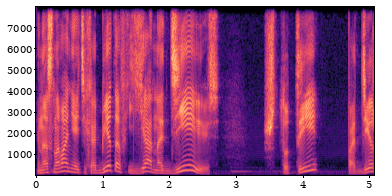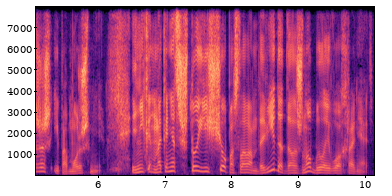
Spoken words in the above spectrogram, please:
и на основании этих обетов я надеюсь, что ты поддержишь и поможешь мне. И, наконец, что еще, по словам Давида, должно было его охранять?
